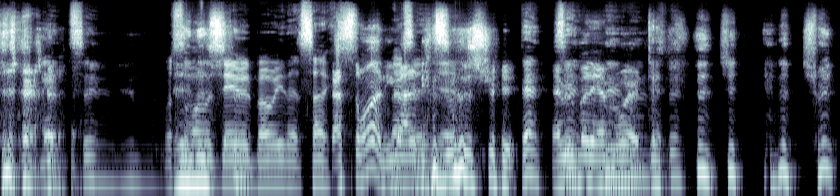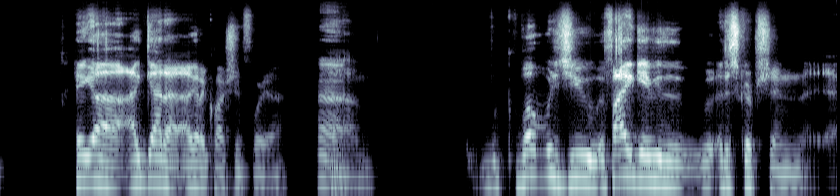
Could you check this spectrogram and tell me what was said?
Dancing. What's the In one the with street. David Bowie that sucks? That's the one. You got to it, dance yeah. in the street. Dancing Everybody everywhere. in the street. Dance in the street. Hey, uh, I got a, I got a question for you. Huh. Um, what would you, if I gave you the, a description, uh,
